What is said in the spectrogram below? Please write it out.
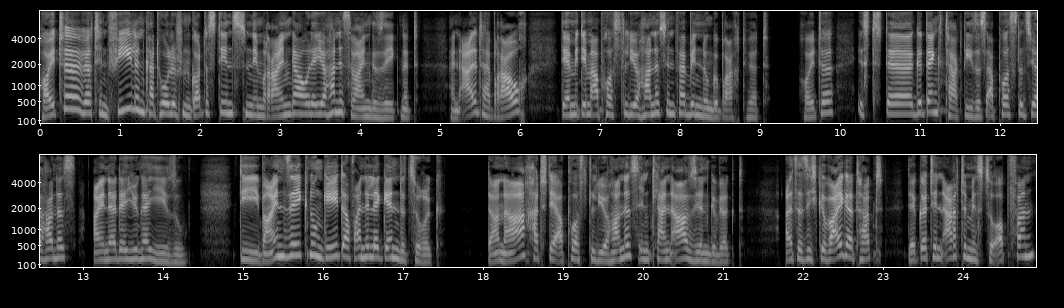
Heute wird in vielen katholischen Gottesdiensten im Rheingau der Johanniswein gesegnet, ein alter Brauch, der mit dem Apostel Johannes in Verbindung gebracht wird. Heute ist der Gedenktag dieses Apostels Johannes, einer der Jünger Jesu. Die Weinsegnung geht auf eine Legende zurück. Danach hat der Apostel Johannes in Kleinasien gewirkt. Als er sich geweigert hat, der Göttin Artemis zu opfern,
